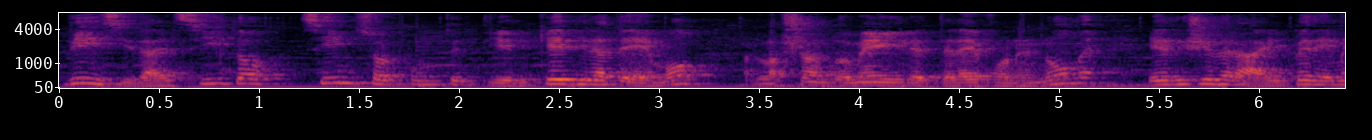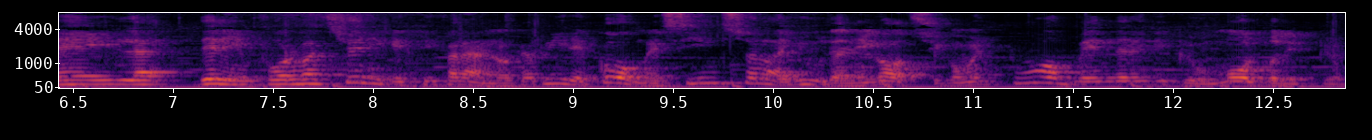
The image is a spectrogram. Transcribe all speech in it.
visita il sito simsol.it, richiedi la demo lasciando mail, telefono e nome e riceverai per email delle informazioni che ti faranno capire come Simsol aiuta negozi come il tuo a vendere di più, molto di più.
